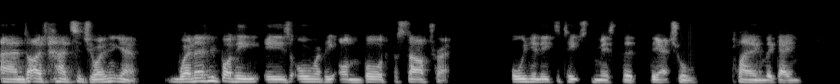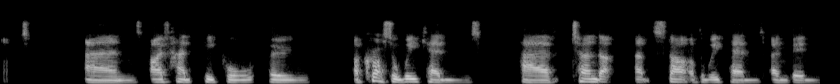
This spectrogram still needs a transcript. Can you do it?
and I've had situations, yeah, when everybody is already on board for Star Trek, all you need to teach them is the, the actual playing the game. And I've had people who across a weekend have turned up at the start of the weekend and been,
